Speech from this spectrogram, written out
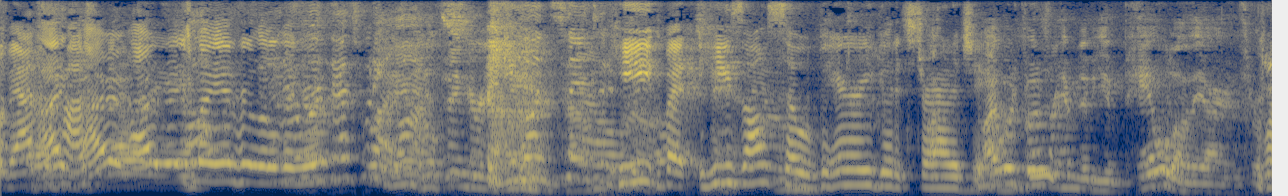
Oh, that's I, a possibility. I, I raise my hand for a little You know finger. That's what he Little wants. finger. He wants sensitive. He, but he's also very good at strategy. I would vote for him to be impaled on the Iron Throne.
